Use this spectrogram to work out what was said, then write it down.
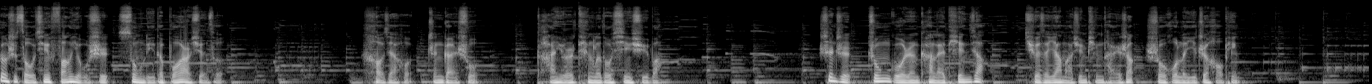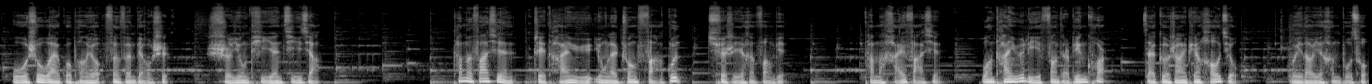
更是走亲访友时送礼的不二选择。好家伙，真敢说，谭云儿听了都心虚吧？甚至中国人看来天价，却在亚马逊平台上收获了一致好评。无数外国朋友纷纷表示使用体验极佳。他们发现这痰盂用来装法棍确实也很方便。他们还发现往痰盂里放点冰块，再搁上一瓶好酒，味道也很不错。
